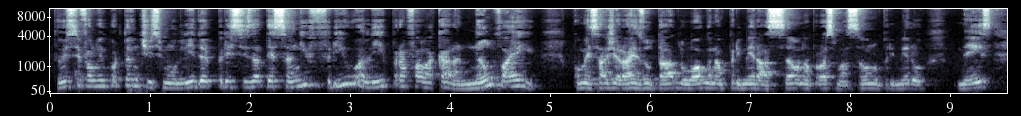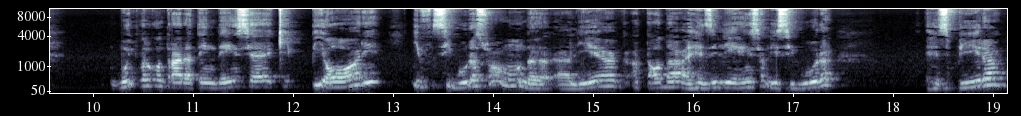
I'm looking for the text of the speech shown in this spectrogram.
Então, isso você falou importantíssimo. O líder precisa ter sangue frio ali para falar, cara, não vai começar a gerar resultado logo na primeira ação, na próxima ação, no primeiro mês. Muito pelo contrário, a tendência é que piore e segura a sua onda. Ali é a, tal da resiliência ali, segura, respira,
